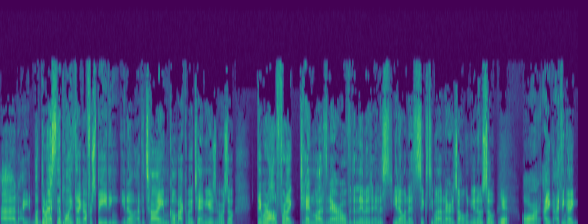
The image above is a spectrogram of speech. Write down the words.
And I, but the rest of the points that I got for speeding, you know, at the time, going back about ten years ago or so, they were all for like ten miles an hour over the limit in a, you know, in a sixty mile an hour zone, you know. So, Yeah. Or I, I think I,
